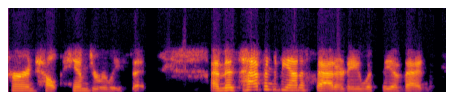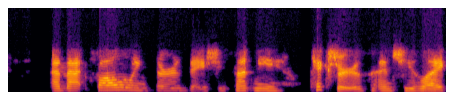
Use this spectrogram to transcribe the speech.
turn help him to release it. And this happened to be on a Saturday with the event. And that following Thursday, she sent me pictures and she's like,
